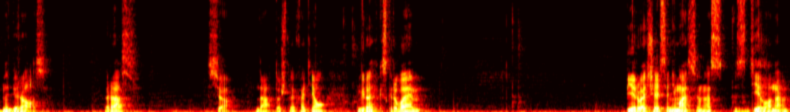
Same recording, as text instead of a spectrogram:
набиралась. Раз, все, да, то, что я хотел. График скрываем. Первая часть анимации у нас сделана.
